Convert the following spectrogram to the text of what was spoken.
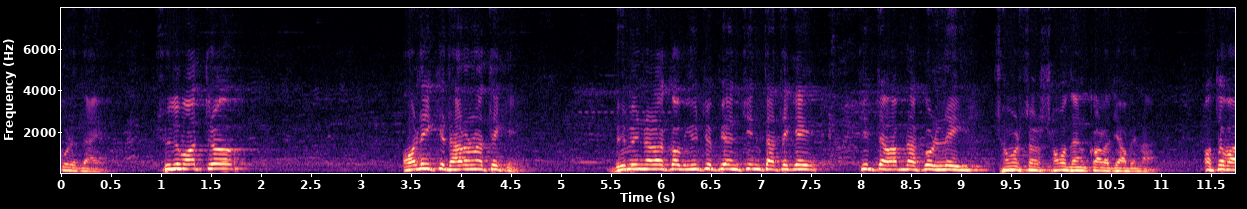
করে দেয়। শুধুমাত্র অনেক ধারণা থেকে, বিভিন্ন রকম ইউটোপিয়ান চিন্তা থেকে চিন্তা ভাবনা করলেই সমস্যার সমাধান করা যাবে না, অথবা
